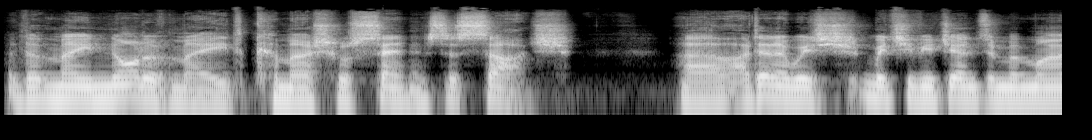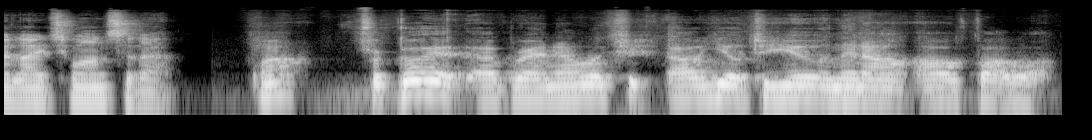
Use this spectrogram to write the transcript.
that may not have made commercial sense as such? Uh, I don't know which which of you gentlemen might like to answer that. Well, for, go ahead, uh, Brandon. I'll you. I'll yield to you, and then I'll I'll follow up.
